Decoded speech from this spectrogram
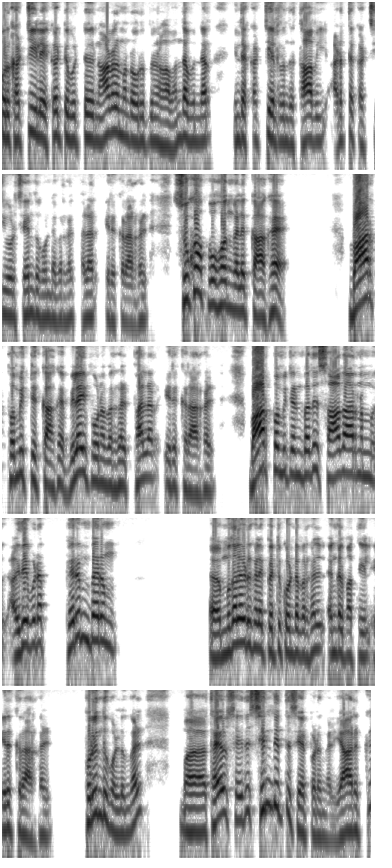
ஒரு கட்சியிலே கேட்டுவிட்டு நாடாளுமன்ற உறுப்பினர்களாக வந்த பின்னர் இந்த கட்சியிலிருந்து தாவி அடுத்த கட்சியோடு சேர்ந்து கொண்டவர்கள் பலர் இருக்கிறார்கள். சுகபோகங்களுக்காக பார் பெர்மிட்டுக்காக விலை போனவர்கள் பலர் இருக்கிறார்கள். பார் பெர்மிட் என்பது சாதாரணம் இதைவிட பெரும் பெரும் முதலீடுகளை பெற்றுக்கொண்டவர்கள் எங்கள் மத்தியில் இருக்கிறார்கள். புரிந்து கொள்ளுங்கள். தயவு செய்து சிந்தித்து செயற்படுங்கள். யாருக்கு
